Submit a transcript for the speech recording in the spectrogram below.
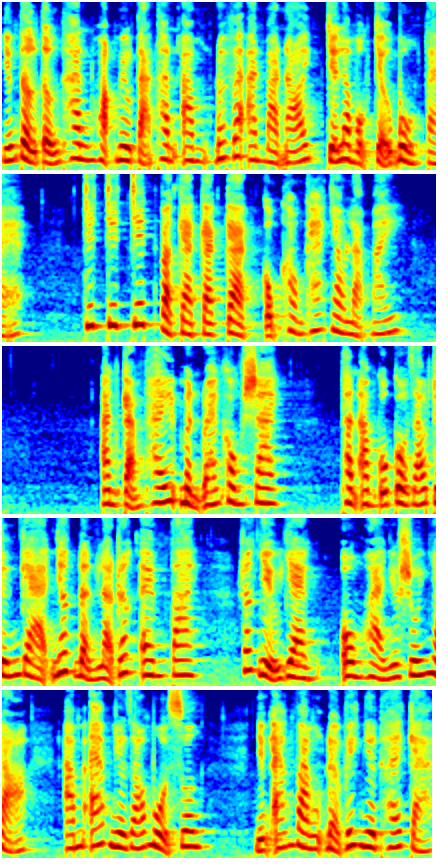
Những từ tượng thanh hoặc miêu tả thanh âm đối với anh mà nói chỉ là một chữ buồn tẻ. Chít chít chít và cạc cạc cạc cũng không khác nhau là mấy anh cảm thấy mình đoán không sai. Thanh âm của cô giáo trứng gà nhất định là rất êm tai, rất dịu dàng, ôn hòa như suối nhỏ, ấm áp như gió mùa xuân. Những án văn đều viết như thế cả.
